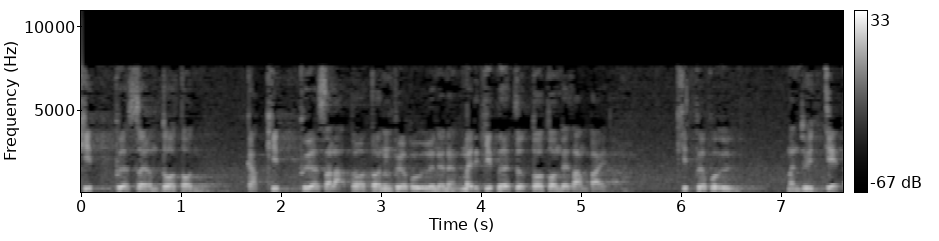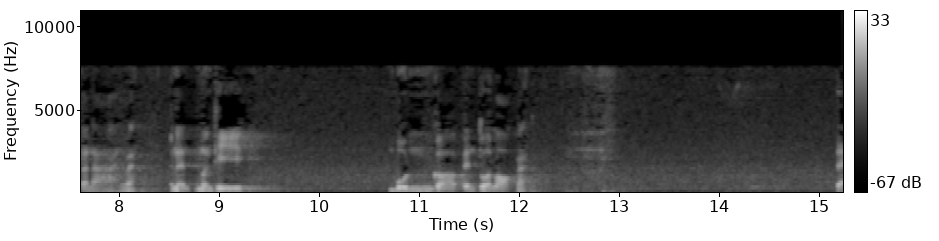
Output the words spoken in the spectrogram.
คิดเพื่อเสริมตัวตน กับคิดเพื่อสละตัวตน เพื่อผู้อื่นเนี่ยนะไม่ได้คิดเพื่อตัวตนได้ซ้ำไป คิดเพื่อผู้อื่น มันด้วยเจตนาใช่ไหมอันนั้นบางทีบุญก็เป็นตัวหลอกนะ แต่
